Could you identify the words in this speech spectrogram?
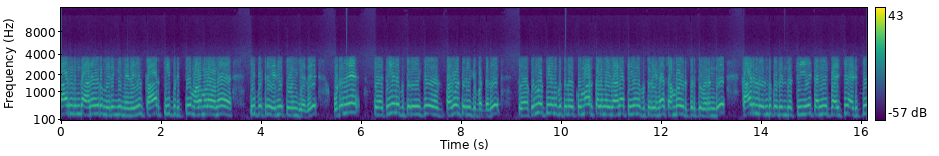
காரில் இருந்து அனைவரும் இறங்கிய நிலையில் கார் தீப்பிடித்து மலமளவன தீப்பற்றி எரிய துவங்கியது. உடனே தீயணைப்பு துறைக்கு தகவல் தெரிவிக்கப்பட்டது. குன்னூர் தீயணைப்பு துறை குமார் தலைமையிலான தீயணைப்பு துறையினர் சம்பவ இடத்திற்கு விருந்து காரில் இருந்து கொண்டிருந்த தீயை தண்ணீர் பாய்ச்சி அடித்து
